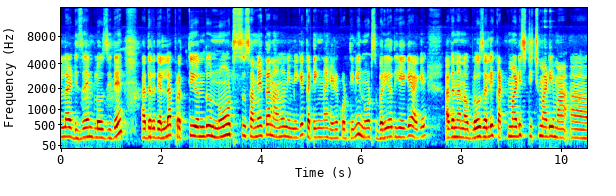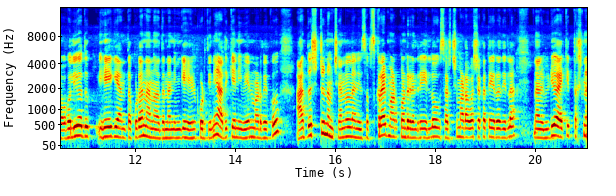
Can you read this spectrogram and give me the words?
ಎಲ್ಲ ಡಿಸೈನ್ ಬ್ಲೌಸ್ ಇದೆ, ಅದರದ್ದೆಲ್ಲ ಪ್ರತಿಯೊಂದು ನೋಟ್ಸ್ ಸಮೇತ ನಾನು ನಿಮಗೆ ಕಟಿಂಗ್ನ ಹೇಳ್ಕೊಡ್ತೀನಿ. ನೋಟ್ಸ್ ಬರೆಯೋದು ಹೇಗೆ, ಹಾಗೆ ಅದನ್ನು ನಾವು ಬ್ಲೌಸಲ್ಲಿ ಕಟ್ ಮಾಡಿ ಸ್ಟಿಚ್ ಮಾಡಿ ಮಾ ಹೊಲಿಯೋದು ಹೇಗೆ ಅಂತ ಕೂಡ ನಾನು ಅದನ್ನು ನಿಮಗೆ ಹೇಳ್ಕೊಡ್ತೀನಿ. ಅದಕ್ಕೆ ನೀವೇನು ಮಾಡಬೇಕು, ಆದಷ್ಟು ನಮ್ಮ ಚಾನಲ್ನ ನೀವು ಸಬ್ಸ್ಕ್ರೈಬ್ ಮಾಡ್ಕೊಂಡ್ರಿ ಅಂದರೆ ಎಲ್ಲೋ ಸರ್ಚ್ ಮಾಡೋ ಅವಶ್ಯಕತೆ ಇರೋದಿಲ್ಲ. ನಾನು ವಿಡಿಯೋ ಹಾಕಿದ ತಕ್ಷಣ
